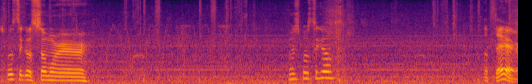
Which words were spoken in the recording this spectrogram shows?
Supposed to go somewhere. Where am I supposed to go? Up there.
